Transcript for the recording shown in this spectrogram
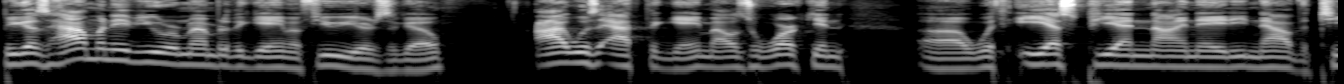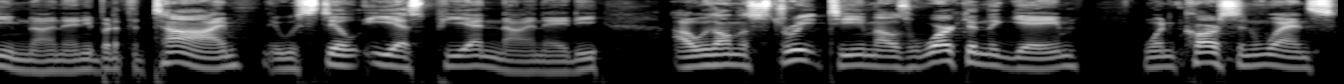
Because how many of you remember the game a few years ago? I was at the game. I was working uh, with ESPN 980, now the team 980, but at the time it was still ESPN 980. I was on the street team. I was working the game when Carson Wentz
